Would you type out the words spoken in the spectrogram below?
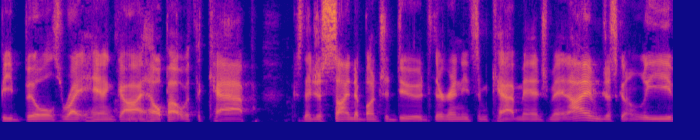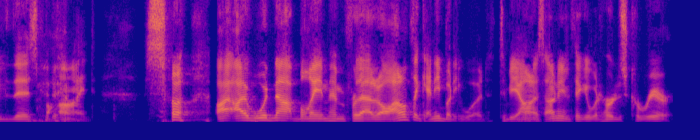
be Bill's right hand guy, help out with the cap because they just signed a bunch of dudes. They're gonna need some cap management, and I am just gonna leave this behind. so I, I would not blame him for that at all. I don't think anybody would, to be honest. I don't even think it would hurt his career.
